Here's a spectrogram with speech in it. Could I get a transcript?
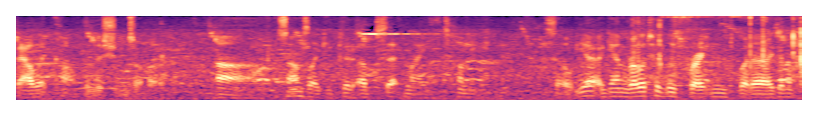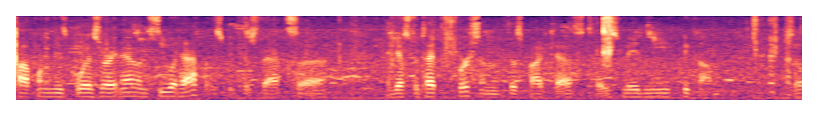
phallic compositions are. Uh, sounds like it could upset my tummy. So yeah, again, relatively frightened, but uh, gonna pop one of these boys right now and see what happens because that's, uh, I guess, the type of person this podcast has made me become. So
